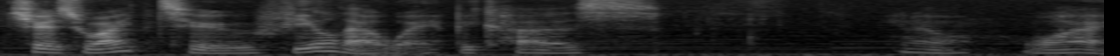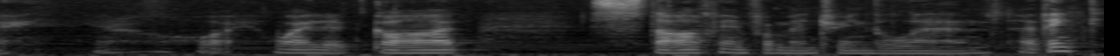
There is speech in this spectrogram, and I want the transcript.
she was right to feel that way because you know, why? You know, why, why did God stop him from entering the land? I think,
